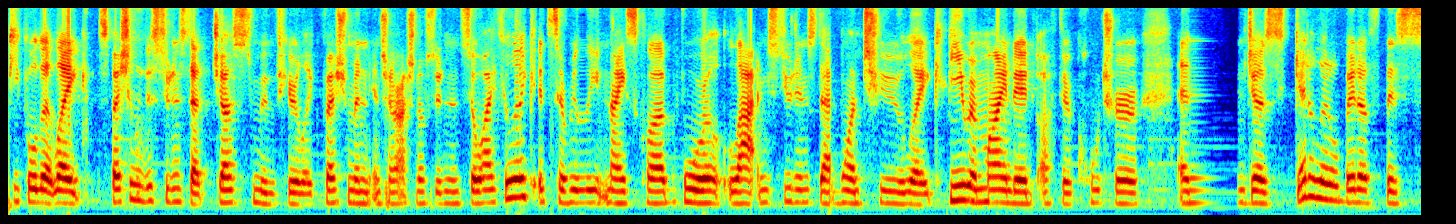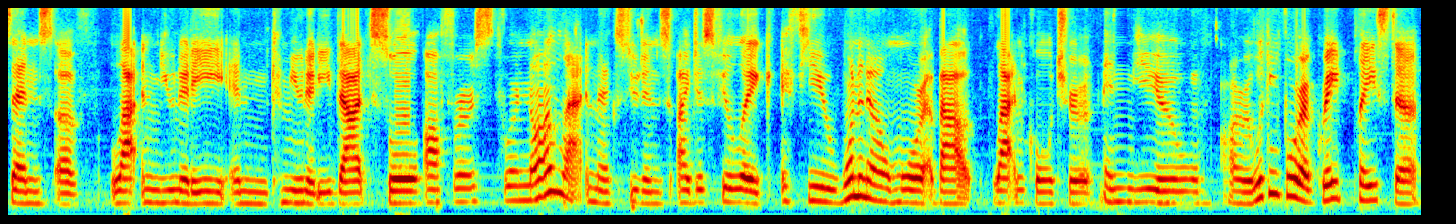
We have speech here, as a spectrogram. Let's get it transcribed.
people that like especially the students that just moved here like freshmen international students so i feel like it's a really nice club for latin students that want to like be reminded of their culture and just get a little bit of this sense of Latin unity and community that Sol offers. For non Latinx students, I just feel like if you want to know more about Latin culture and you are looking for a great place to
